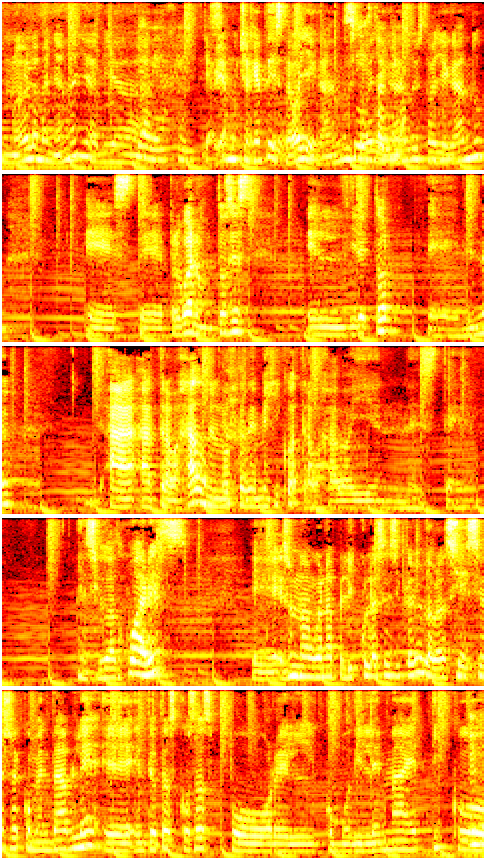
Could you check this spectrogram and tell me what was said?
9 de la mañana ya había, ya había gente. Ya había mucha gente y estaba llegando, estaba llegando, estaba llegando. Este, pero bueno, entonces el director, eh, Villeneuve, ha, trabajado en el norte de México, ha trabajado ahí en, este, en Ciudad Juárez. Eh, es una buena película ese sicario, la verdad sí, sí, es recomendable, eh, entre otras cosas por el como dilema ético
